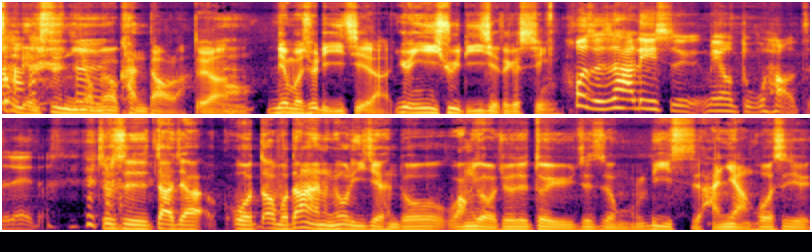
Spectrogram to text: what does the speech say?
重点是你有没有看到啦？对啊，嗯、你有没有去理解啊？愿意去理解这个心，或者是他历史没有读好之类的。就是大家，我我当然能够理解很多网友，就是对于这种历史涵养或是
